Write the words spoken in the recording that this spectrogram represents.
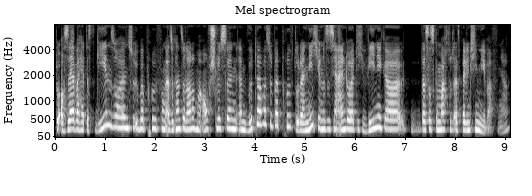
du auch selber hättest gehen sollen zur Überprüfung. Also kannst du da nochmal aufschlüsseln, ähm, wird da was überprüft oder nicht? Und es ist ja eindeutig weniger, dass das gemacht wird als bei den Chemiewaffen, ja?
